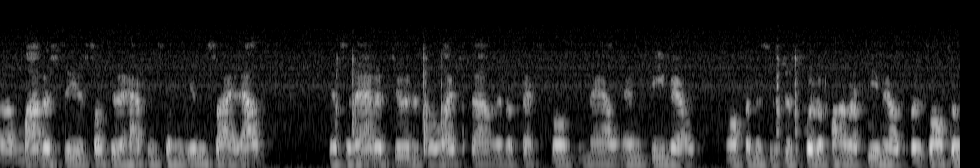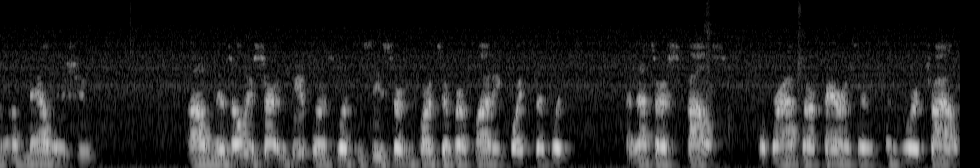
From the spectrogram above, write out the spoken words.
Uh, modesty is something that happens from the inside out. It's an attitude, it's a lifestyle that affects both male and female. Often this is just put upon our females, but it's also a male issue. Um, there's only certain people who are supposed to see certain parts of our body, quite simply, and that's our spouse, or perhaps our parents as, as we're a child.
